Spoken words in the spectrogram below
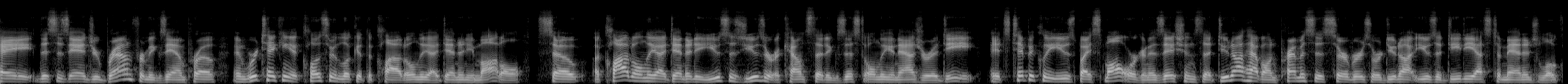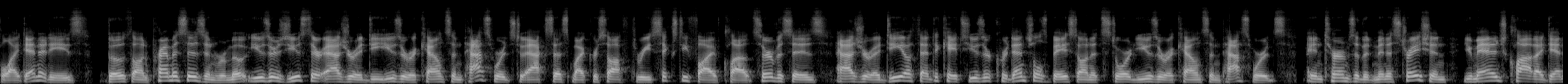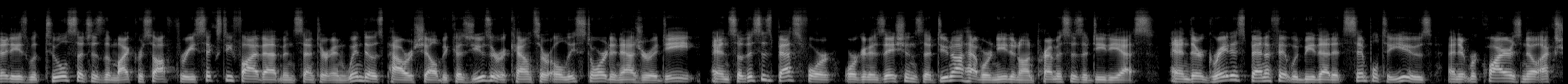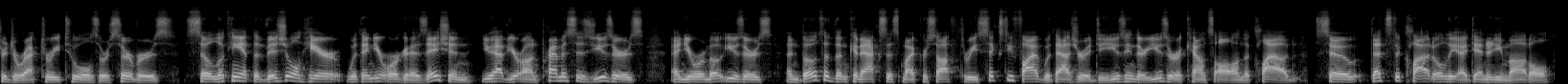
Hey, this is Andrew Brown from ExamPro, and we're taking a closer look at the cloud only identity model. So, a cloud only identity uses user accounts that exist only in Azure AD. It's typically used by small organizations that do not have on premises servers or do not use AD DS to manage local identities. Both on premises and remote users use their Azure AD user accounts and passwords to access Microsoft 365 cloud services. Azure AD authenticates user credentials based on its stored user accounts and passwords. In terms of administration, you manage cloud identities with tools such as the Microsoft 365 Admin Center and Windows PowerShell because user accounts are only stored in Azure AD. And so this is best for organizations that do not have or need an on premises AD DS. And their greatest benefit would be that it's simple to use and it requires no extra directory tools or servers. So looking at the visual here within your organization, you have your on-premises users and your remote users, and both of them can access Microsoft 365 with Azure AD using their user accounts all on the cloud. So that's the cloud-only identity model.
